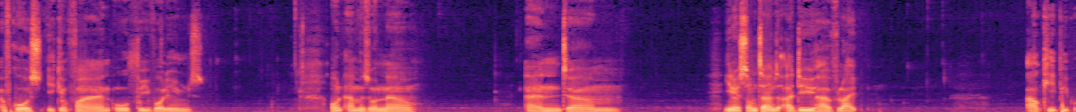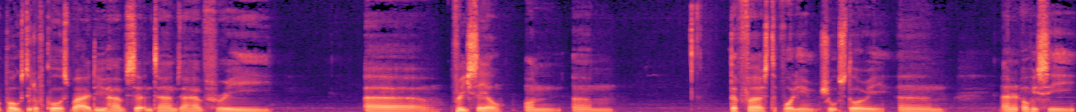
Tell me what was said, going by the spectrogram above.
of course, you can find all three volumes on Amazon now, and um, you know sometimes I do have like I'll keep people posted, of course, but I do have certain times I have free uh, free sale on um, the first volume short story. Um, and obviously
